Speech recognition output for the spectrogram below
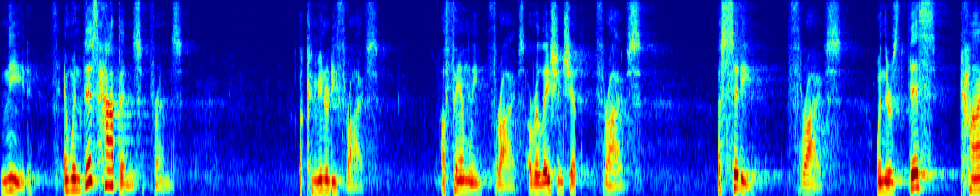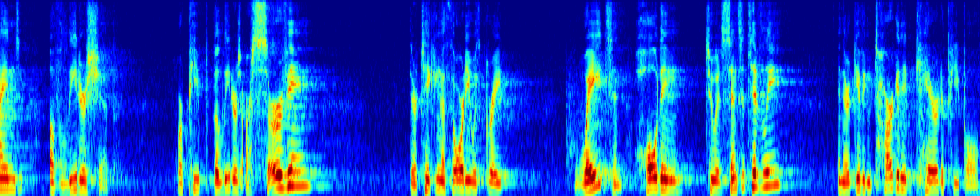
need. And when this happens, friends, a community thrives, a family thrives, a relationship thrives, a city thrives. When there's this kind of leadership where people, the leaders are serving, they're taking authority with great weight and holding to it sensitively, and they're giving targeted care to people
